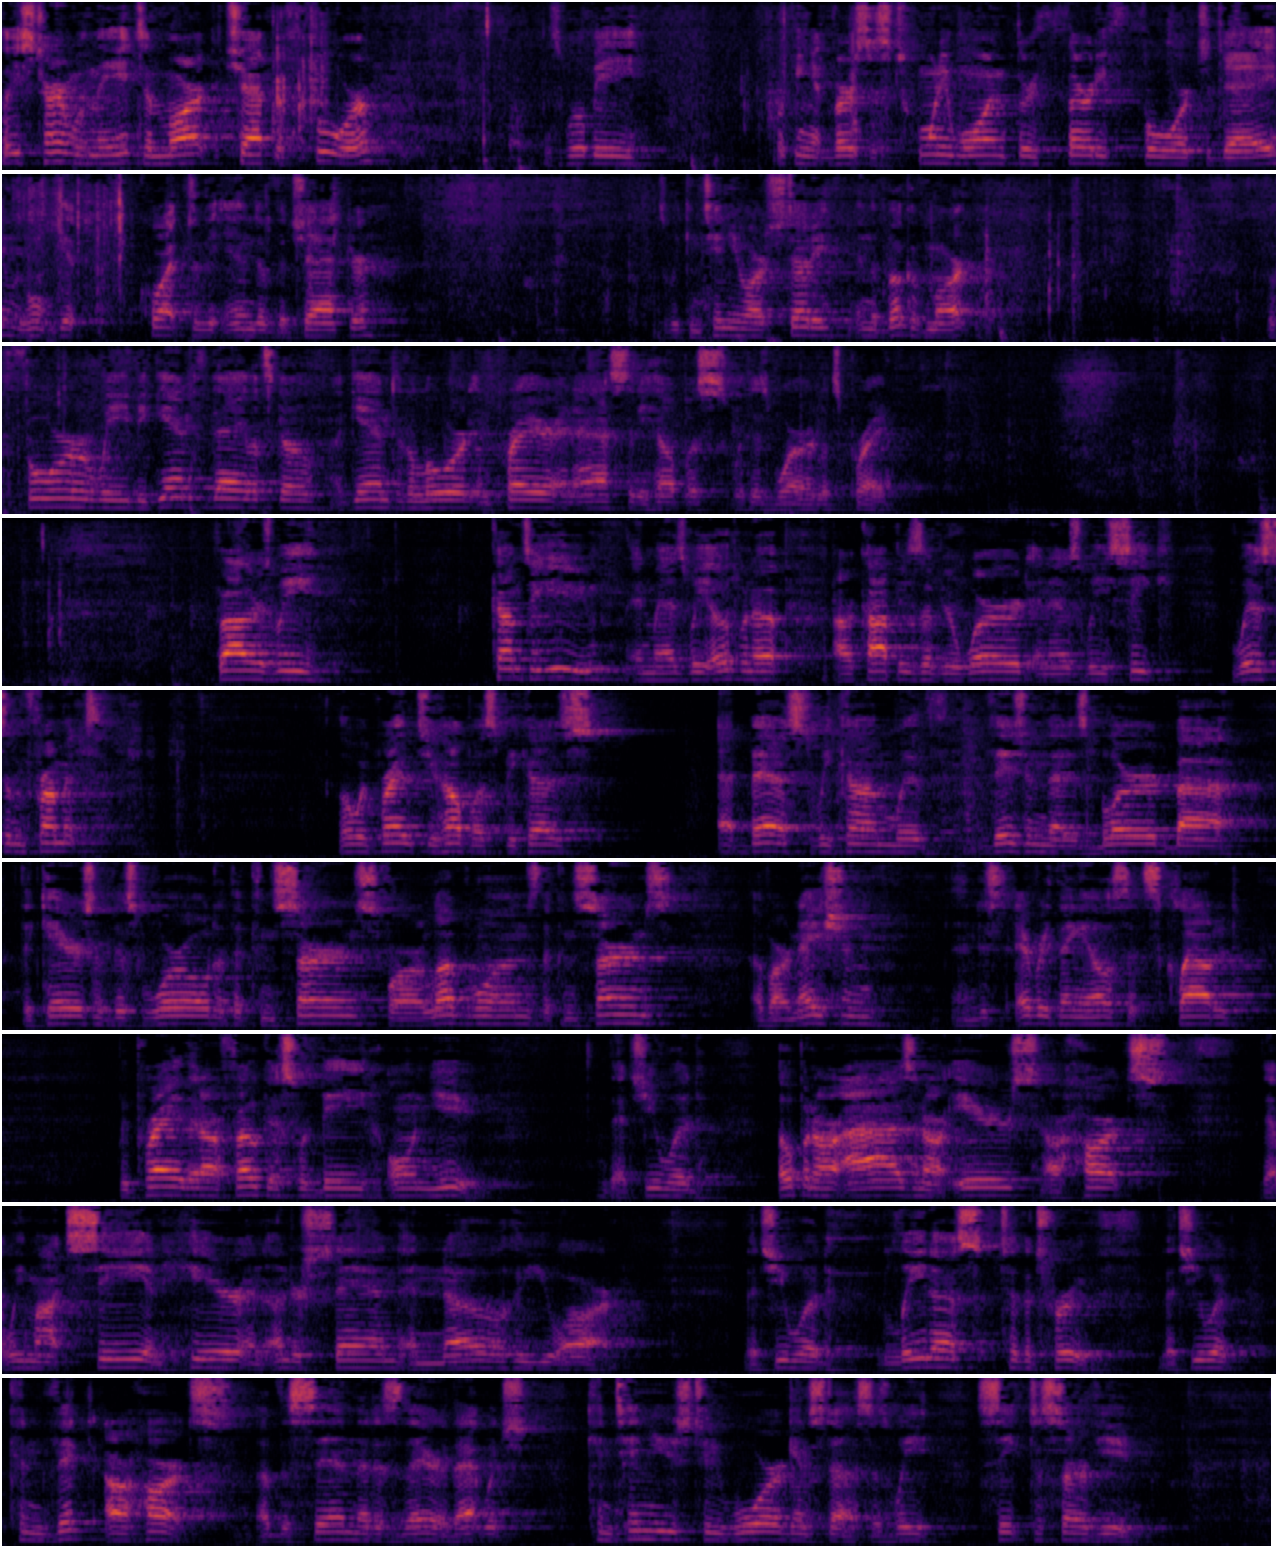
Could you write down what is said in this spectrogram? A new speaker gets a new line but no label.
Please turn with me to Mark chapter 4 as we'll be looking at verses 21 through 34 today. We won't get quite to the end of the chapter as we continue our study in the book of Mark. Before we begin today, let's go again to the Lord in prayer and ask that He help us with His word. Let's pray. Father, as we come to you and as we open up our copies of your word and as we seek wisdom from it, Lord, we pray that you help us because at best we come with vision that is blurred by the cares of this world, the concerns for our loved ones, the concerns of our nation, and just everything else that's clouded we pray that our focus would be on you, that you would open our eyes and our ears, our hearts, that we might see and hear and understand and know who you are, that you would lead us to the truth, that you would convict our hearts of the sin that is there, that which continues to war against us as we seek to serve you.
